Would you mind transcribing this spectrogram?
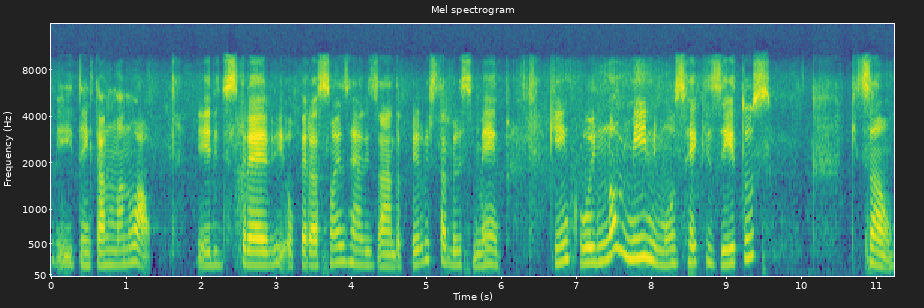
e tem que estar no manual. Ele descreve operações realizadas pelo estabelecimento que inclui no mínimo os requisitos que são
